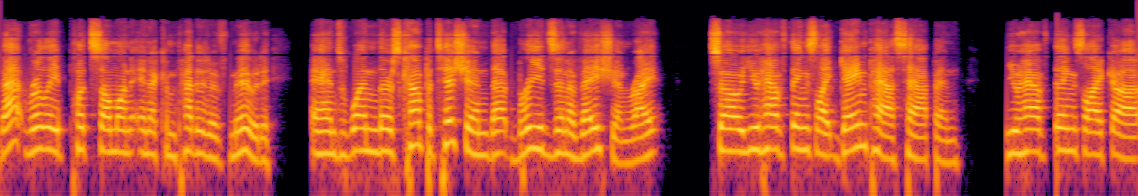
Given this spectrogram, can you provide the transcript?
That really puts someone in a competitive mood. And when there's competition, that breeds innovation, right? So you have things like Game Pass happen. You have things like uh,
